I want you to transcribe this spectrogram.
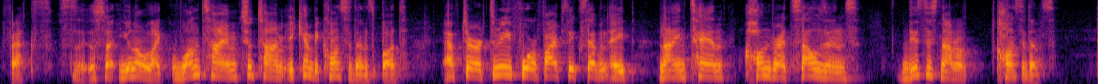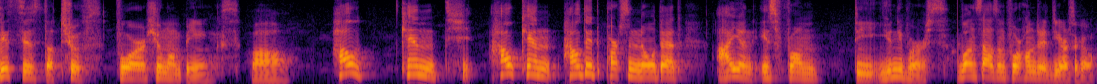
facts. So, so, you know, like one time, two time, it can be coincidence, but after three, four, five, six, seven, eight, nine, ten, hundred, thousands, this is not a coincidence. This is the truth for human beings. Wow. How can how can how did person know that iron is from the universe 1400 years ago?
